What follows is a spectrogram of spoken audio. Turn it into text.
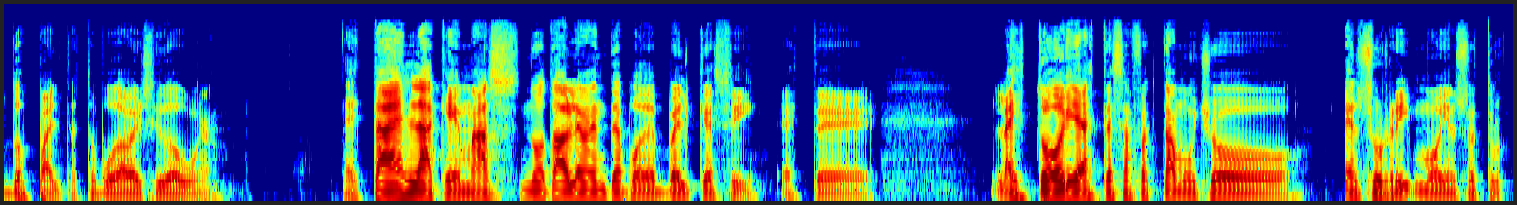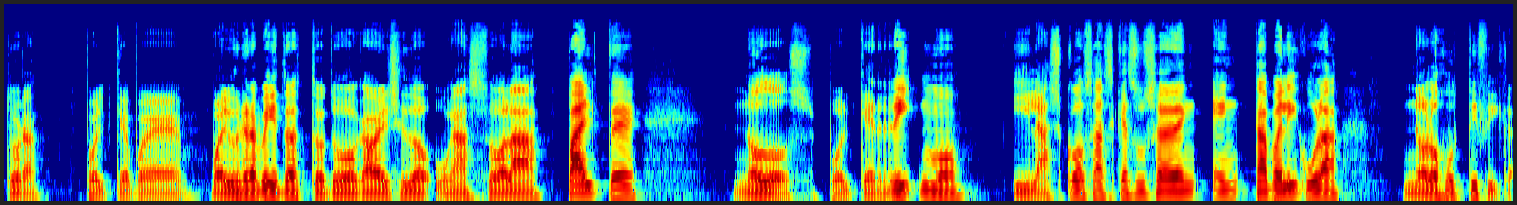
dos partes, esto pudo haber sido una. Esta es la que más notablemente puedes ver que sí. Este, la historia este se afecta mucho en su ritmo y en su estructura. Porque, pues, vuelvo y repito, esto tuvo que haber sido una sola parte, no dos. Porque el ritmo y las cosas que suceden en esta película no lo justifica.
